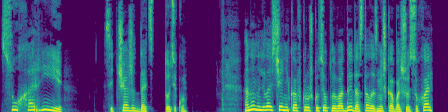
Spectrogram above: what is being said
Сухари! Сейчас же дать Тотику!» Она налила из чайника в кружку теплой воды, достала из мешка большой сухарь,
